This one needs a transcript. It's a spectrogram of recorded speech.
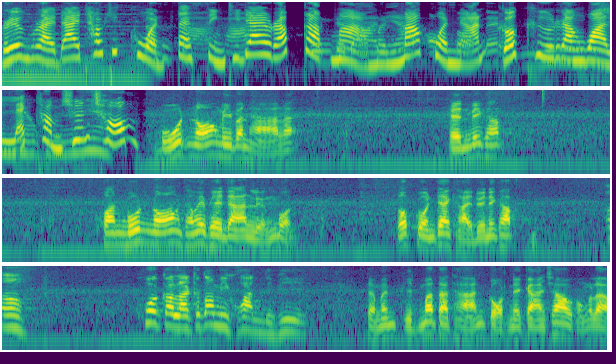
เรื่องรายได้เท่าที่ควร แต่สิ่งที่ได้รับกลับมามันมากกว่านั้น ก็คือรางวัลและคำชื่นชม บูธน้องมีปัญหาแล้วเห็นไหมครับ ควันบูธน้องทำให้เพดานเหลืองหมดรบกวนแก้ไขด้วยนะครับ เอ้าพวกเกาลัดก็ต้องมีควันดิพี่ แต่มันผิดมาตรฐานกฎในการเช่าของเรา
